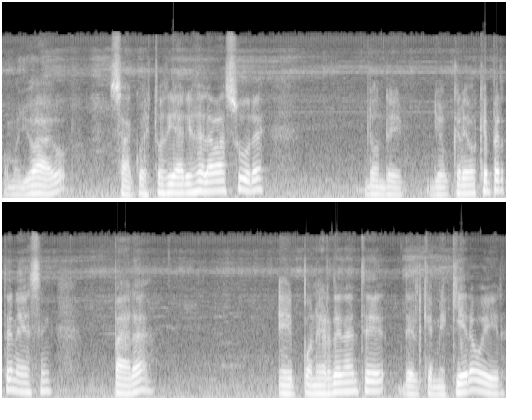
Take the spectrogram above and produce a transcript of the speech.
como yo hago, saco estos diarios de la basura, donde yo creo que pertenecen, para eh, poner delante del que me quiera oír,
